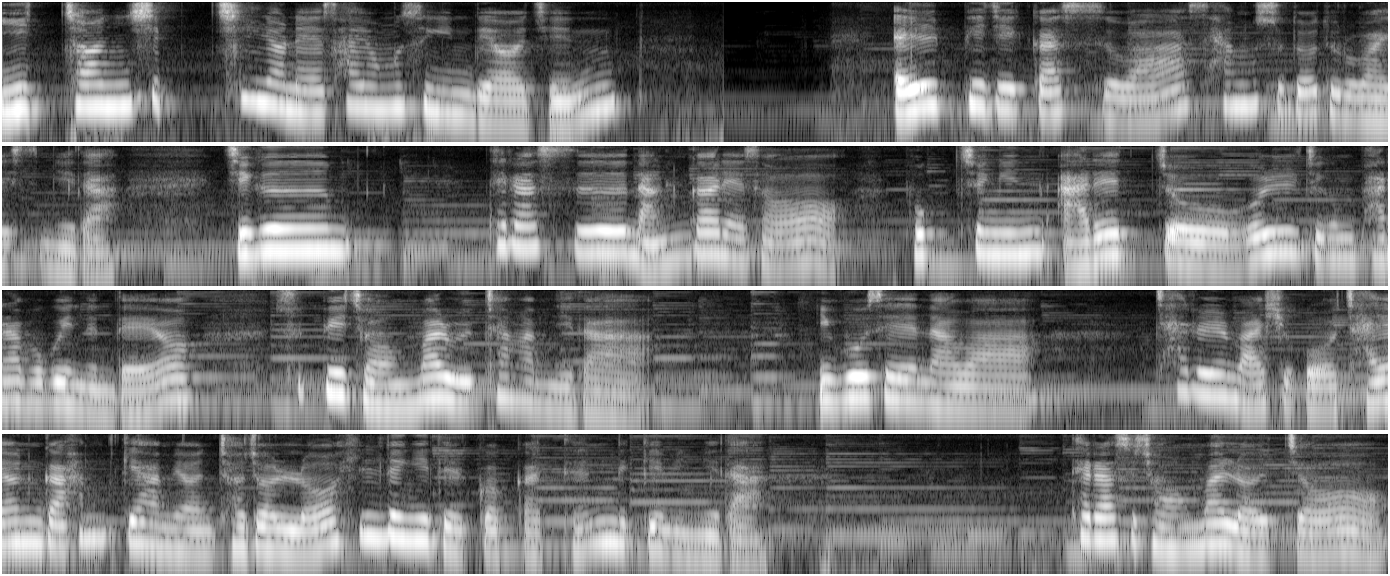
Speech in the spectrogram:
2017년에 사용 승인되어진 LPG 가스와 상수도 들어와 있습니다. 지금 테라스 난간에서 복층인 아래쪽을 지금 바라보고 있는데요. 숲이 정말 울창합니다. 이곳에 나와 차를 마시고 자연과 함께하면 저절로 힐링이 될 것 같은 느낌입니다. 테라스 정말 넓죠.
